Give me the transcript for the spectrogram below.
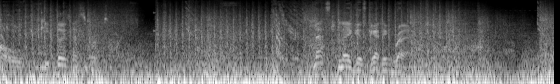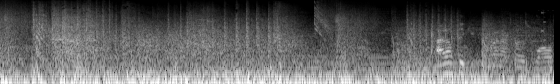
Oh, keep those escorts away. Left leg is getting wrecked. I don't think you can run up those walls.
